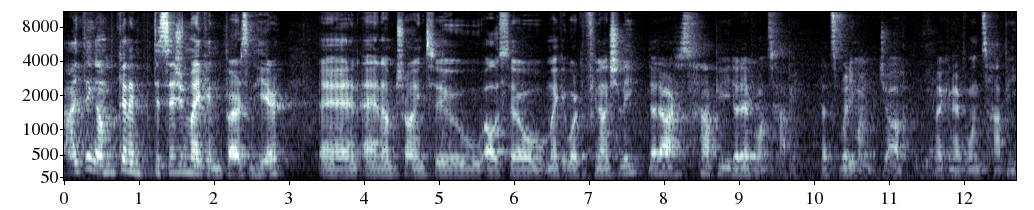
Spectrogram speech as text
I think I'm kind of decision making person here and and I'm trying to also make it work financially. That art is happy, that everyone's happy. That's really my job, making everyone's happy,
